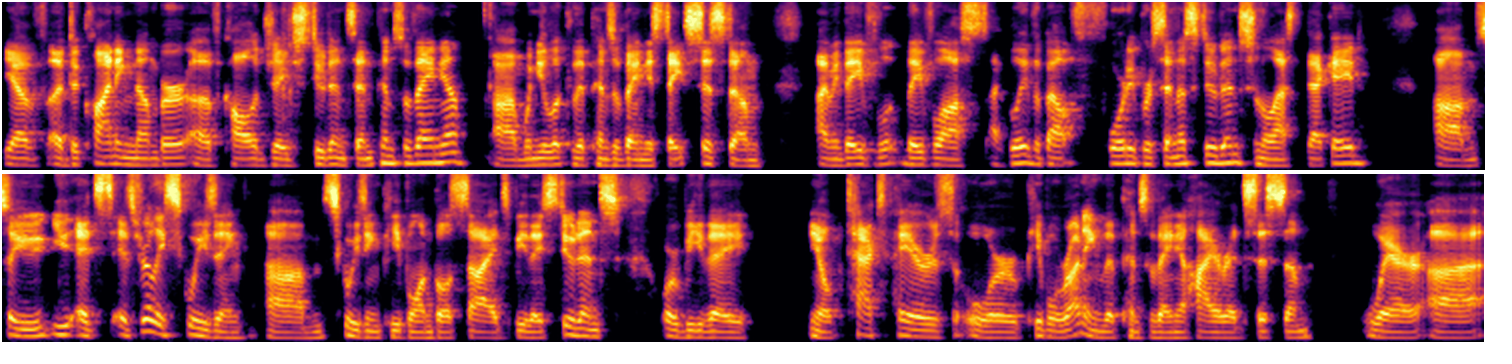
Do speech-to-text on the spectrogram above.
You have a declining number of college age students in Pennsylvania. Um, when you look at the Pennsylvania state system, I mean, they've they've lost, I believe, about forty percent of students in the last decade. Um, so you, you, it's it's really squeezing um, squeezing people on both sides, be they students or be they you know taxpayers or people running the Pennsylvania higher ed system where uh,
